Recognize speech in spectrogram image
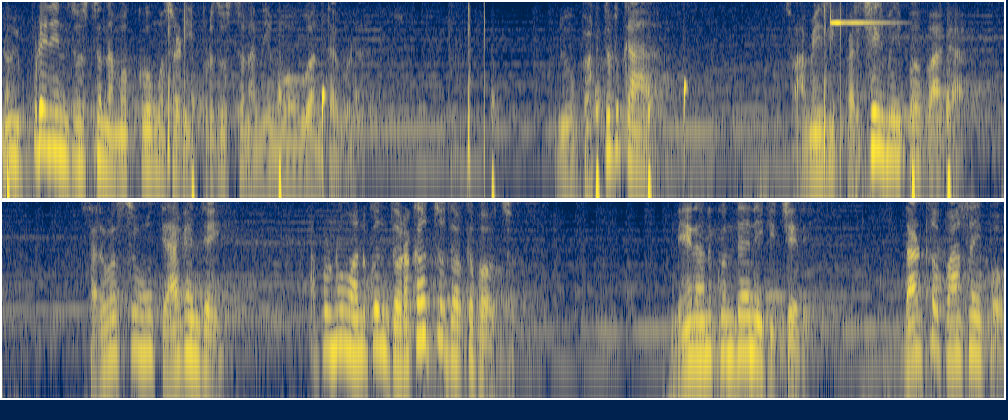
నువ్వు ఇప్పుడే నేను చూస్తున్నా ముక్కు ముసడి ఇప్పుడు చూస్తున్నా నీ మూగు అంతా కూడా. నువ్వు భక్తుడు కా? స్వామీజీ పరిచయం అయిపో బాగా. సర్వస్వం త్యాగం చేయి. అప్పుడు నువ్వు అనుకుని దొరకవచ్చు దొరకపోవచ్చు. నేను అనుకుందే నీకు ఇచ్చేది దాంట్లో పాస్ అయిపో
